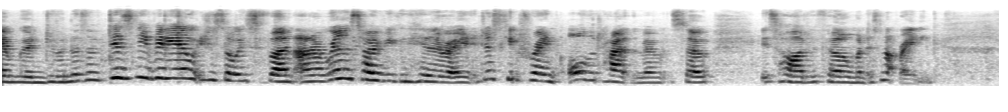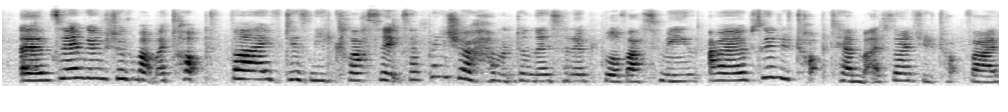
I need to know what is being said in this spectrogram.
I'm going to do another Disney video which is always fun and I'm really sorry if you can hear the rain. It just keeps raining all the time at the moment so it's hard to film when it's not raining. Um, today I'm going to be talking about my top 5 Disney classics. I'm pretty sure I haven't done this, I know people have asked me. I was going to do top 10 but I decided to do top 5.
